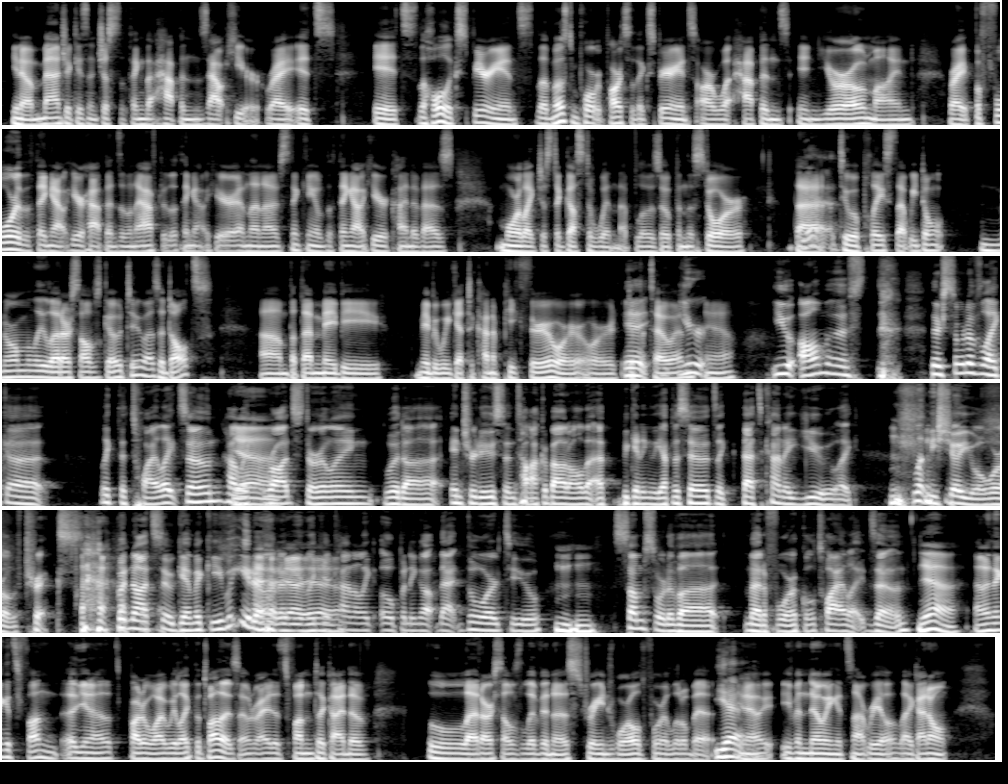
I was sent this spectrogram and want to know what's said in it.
you know, magic isn't just the thing that happens out here, right? It's it's the whole experience. The most important parts of the experience are what happens in your own mind, right? Before the thing out here happens and then after the thing out here. And then I was thinking of the thing out here kind of as more like just a gust of wind that blows open this door that Yeah. to a place that we don't normally let ourselves go to as adults. Um, but that maybe maybe we get to kind of peek through or or dip a toe in. You know? you almost there's sort of like a like the Twilight Zone, how Yeah. like Rod Serling would uh introduce and talk about all the ep- beginning of the episodes. Like that's kind of you. Like, let me show you a world of tricks, but not so gimmicky. But you know what I Yeah, mean? Like yeah. you're kind of like opening up that door to Mm-hmm. some sort of a metaphorical Twilight Zone. Yeah, and I think it's fun. Uh, you know, that's part of why we like the Twilight Zone, right? It's fun to kind of let ourselves live in a strange world for a little bit. Yeah. you know, even knowing it's not real. Like I don't,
